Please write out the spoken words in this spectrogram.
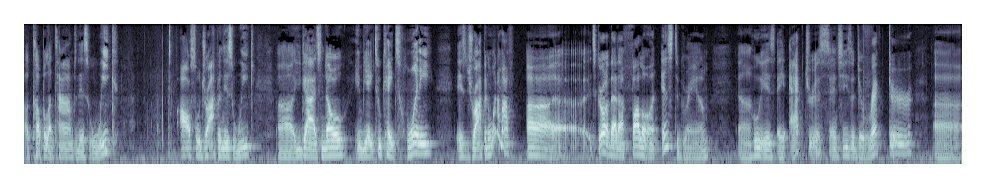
a couple of times this week also dropping this week. Uh, you guys know NBA 2K20 is dropping. One of my, uh, it's a girl that I follow on Instagram, uh, who is a actress and she's a director. Uh,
